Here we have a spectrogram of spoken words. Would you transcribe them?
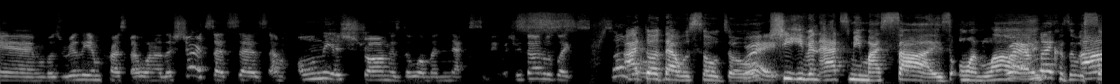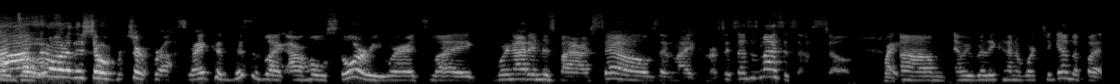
and was really impressed by one of the shirts that says, "I'm only as strong as the woman next to me," which we thought was like so. I dope. thought that was so dope. Right. She even asked me my size online. Right. I'm like, because it was so I'm dope. gonna order this shirt for us, right? Because this is like our whole story, where it's like we're not in this by ourselves, and like her success is my success. So Right. Um, and we really kind of worked together. But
